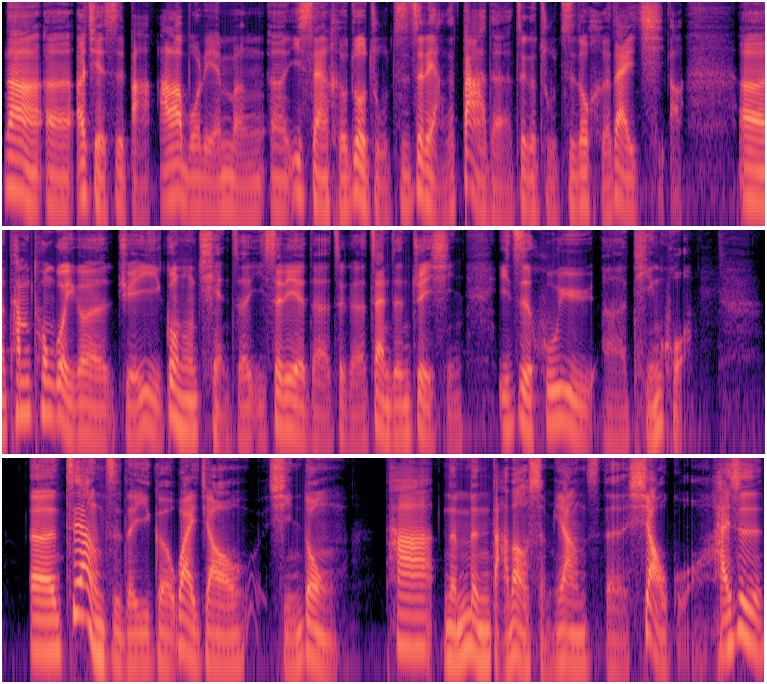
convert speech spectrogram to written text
那呃，而且是把阿拉伯联盟、呃伊斯兰合作组织这两个大的这个组织都合在一起啊。呃，他们通过一个决议，共同谴责以色列的这个战争罪行，一致呼吁呃停火。呃，这样子的一个外交行动，它能不能达到什么样子的效果？还是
